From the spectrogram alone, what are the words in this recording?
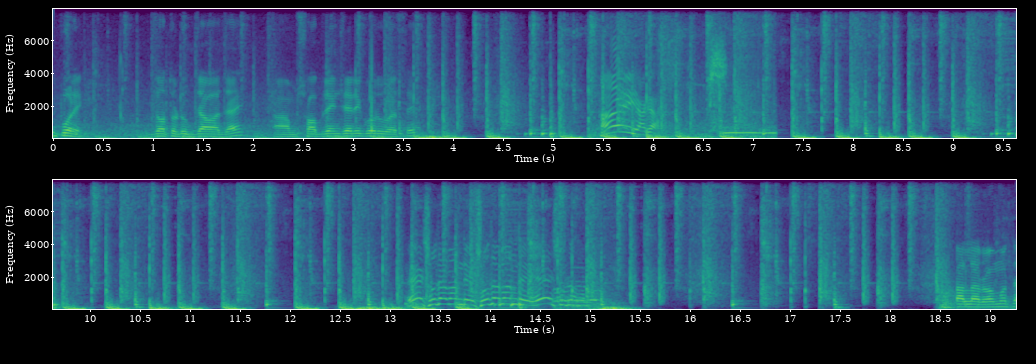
উপরে যতটুক যাওয়া যায় সব রেঞ্জেরই গরু আছে। হাই, আগা! আল্লাহর রহমতে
